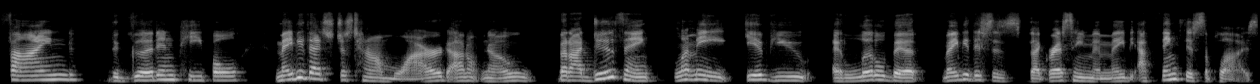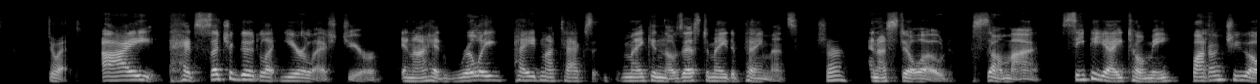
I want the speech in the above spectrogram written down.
find the good in people. Maybe that's just how I'm wired. I don't know. But I do think, let me give you a little bit. Maybe this is digressing, and maybe I think this applies. Do it. I had such a good year last year, and I had really paid my tax, making those estimated payments. Sure. And I still owed. So my CPA told me, why don't you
